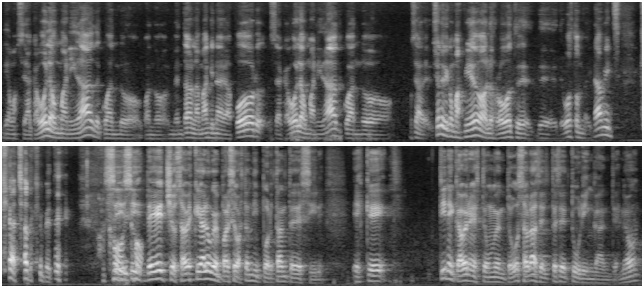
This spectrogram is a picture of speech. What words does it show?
digamos, ¿se acabó la humanidad cuando, cuando inventaron la máquina de vapor? ¿Se acabó la humanidad cuando o sea, yo le tengo más miedo a los robots de, Boston Dynamics que a ChatGPT. Sí, sí, de hecho, ¿sabes qué? Algo que me parece bastante importante decir es que tiene que haber en este momento, vos hablabas del test de Turing antes, ¿no?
